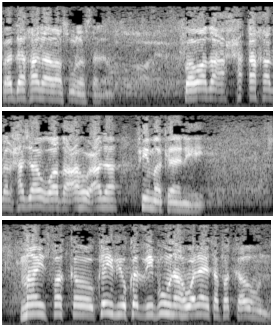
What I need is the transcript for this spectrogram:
فدخل رسول الله صلى الله عليه وسلم. فوضع أخذ الحجر ووضعه على في مكانه. ما يتفكروا كيف يكذبونه ولا يتفكرون؟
